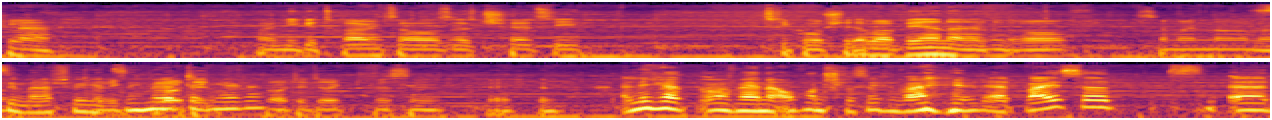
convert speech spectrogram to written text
klar. War nie getragen zu Hause, Chelsea. Trikot steht aber Werner hinten drauf. Ist ja mein Name. Sieht man natürlich Weil jetzt nicht mehr, Leute. Leute direkt wissen, wer ich bin. Eigentlich hat Werner auch unschlüssig, weil er hat weiße äh,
